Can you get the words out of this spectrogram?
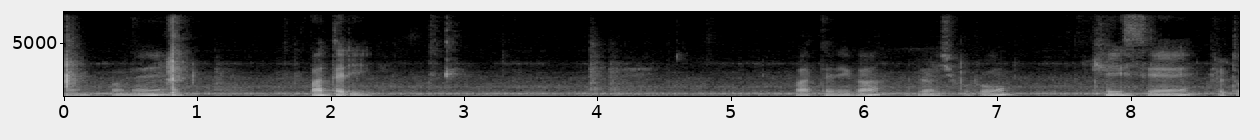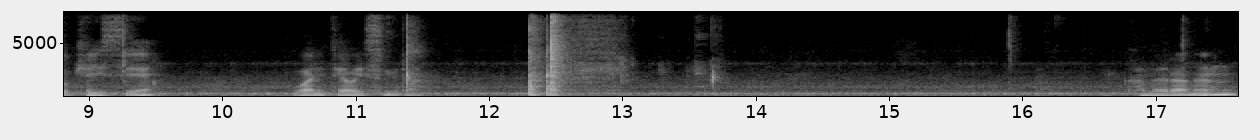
다음번에 배터리. 배터리가 이런 식으로 케이스에 별도 케이스에 보관이 되어 있습니다. 카메라는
